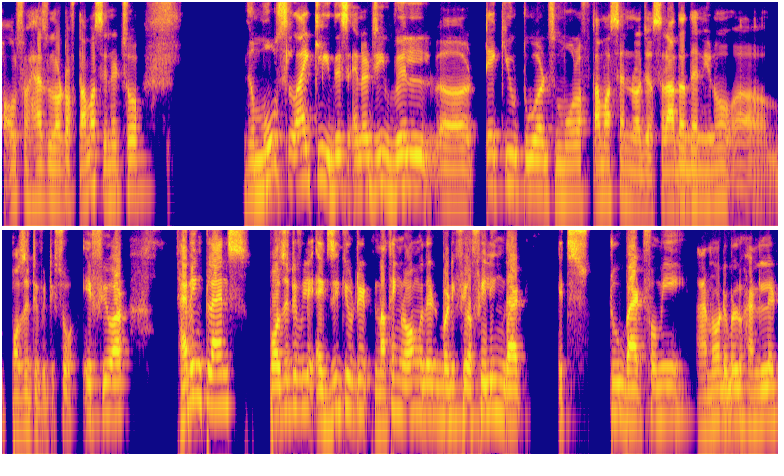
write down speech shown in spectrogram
also has a lot of tamas in it. So the most likely this energy will uh, take you towards more of tamas and rajas rather than you know uh, positivity. So if you are having plans positively execute it nothing wrong with it but if you're feeling that it's too bad for me i'm not able to handle it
